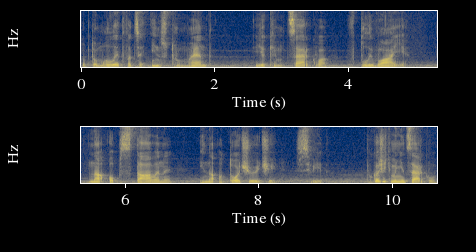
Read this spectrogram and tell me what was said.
Тобто молитва це інструмент, яким церква впливає на обставини і на оточуючий світ. Покажіть мені церкву,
